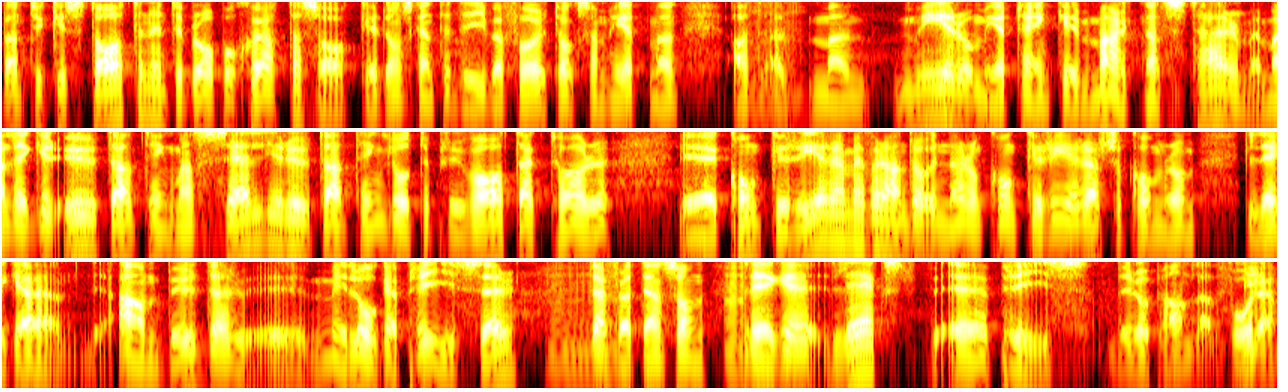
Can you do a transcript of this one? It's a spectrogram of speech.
man tycker staten är inte bra på att sköta saker. De ska inte driva företagsamhet. Man, att, Mm. att man mer och mer tänker marknadstermer. Man lägger ut allting, man säljer ut allting, låter privata aktörer eh, konkurrera med varandra och när de konkurrerar så kommer de lägga anbud där, eh, med låga priser därför att den som lägger lägst eh, pris Blir upphandlad, får det.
